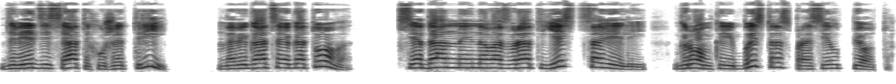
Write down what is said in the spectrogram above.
две десятых, уже три. Навигация готова. Все данные на возврат есть, Савелий? Громко и быстро спросил Петр.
